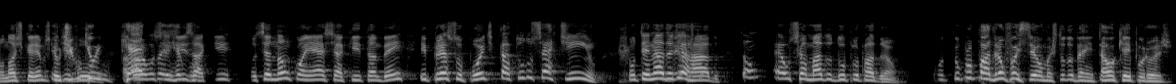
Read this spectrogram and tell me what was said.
Então nós queremos que Eu divulgue. digo que o inquérito Agora você é diz aqui, você não conhece aqui também e pressupõe que está tudo certinho, não tem nada de errado. Então é o chamado duplo padrão. O duplo padrão foi seu, mas tudo bem, está ok por hoje.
